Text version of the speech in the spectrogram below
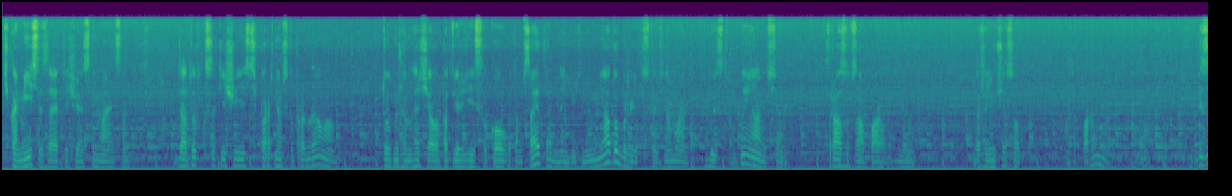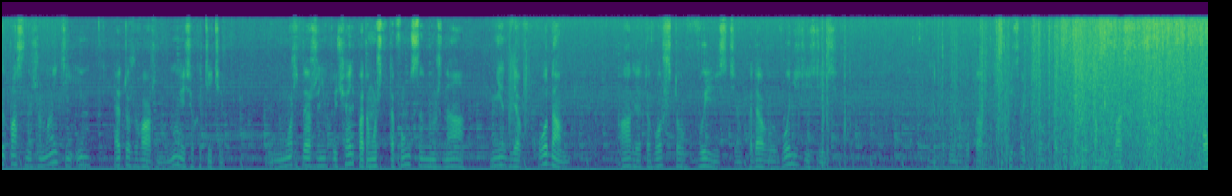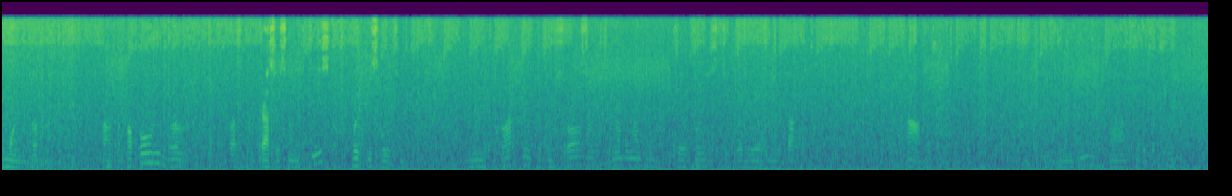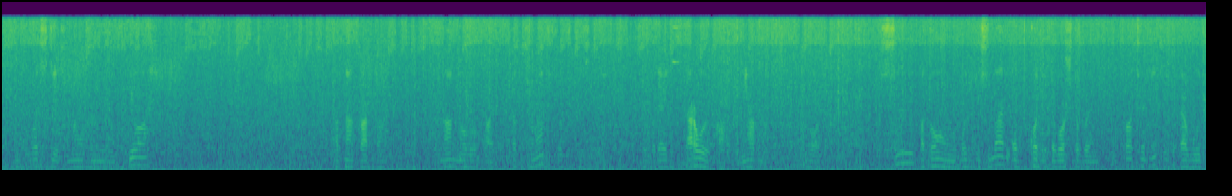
Ведь комиссия за это еще снимается. Да, тут, кстати, еще есть партнерская программа. Тут нужно сначала подтвердить, с какого вы там сайта найдете. Ну, меня одобрили, кстати, нормально, быстро. Ну, я все. Сразу за пару минут. Даже не часов. А за пару минут. Да. Безопасно нажимайте им. Это тоже важно. Ну, если хотите. Может даже не включать, потому что эта функция нужна не для входа, а для того, что вывести. Когда вы вводите здесь, например, вот так что вы хотите, там из вас, по-моему, должно там пополнить, вы вас выбрасывается номер здесь, вы вписываете номер карты, потом сразу на бумаге, где вывести проверяем вот так вот. А, точно. Вот здесь она уже у меня Одна карта на новую карту. Так нажимаете, тут добавляете вторую карту, не одну. Вот. Сумме, потом вводите сюда этот код для того, чтобы подтвердить, и тогда будет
